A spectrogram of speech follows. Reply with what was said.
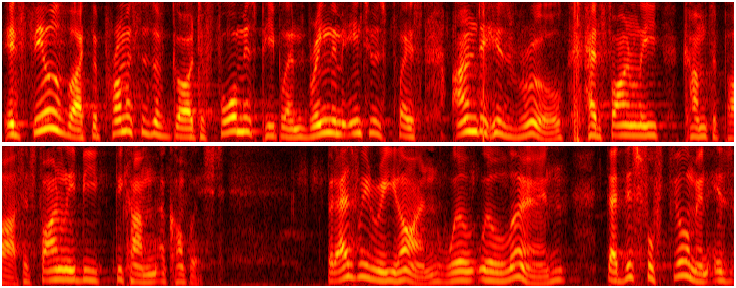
It feels like the promises of God to form his people and bring them into his place under his rule had finally come to pass, had finally be, become accomplished. But as we read on, we'll, we'll learn that this fulfillment is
